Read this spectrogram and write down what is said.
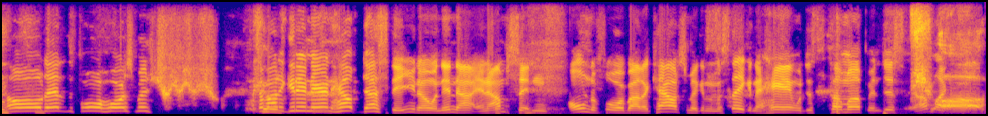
Oh, that's the four horsemen. Somebody get in there and help Dusty, you know. And then I, and I'm sitting on the floor by the couch making a mistake, and the hand would just come up and just I'm like, Oh,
